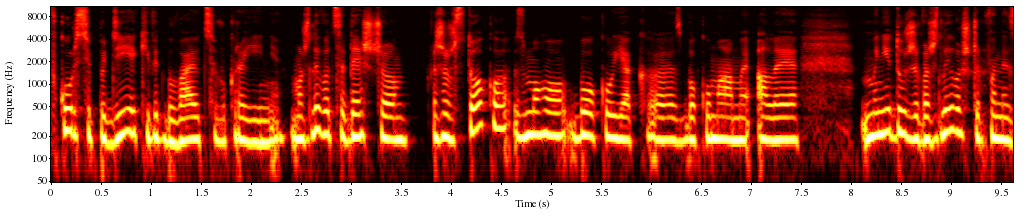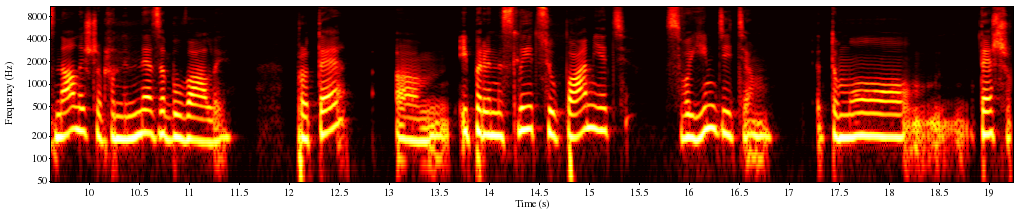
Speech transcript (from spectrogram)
в курсі подій, які відбуваються в Україні. Можливо, це дещо жорстоко з мого боку, як е, з боку мами, але мені дуже важливо, щоб вони знали, щоб вони не забували про те ем, і перенесли цю пам'ять своїм дітям. Тому теж.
